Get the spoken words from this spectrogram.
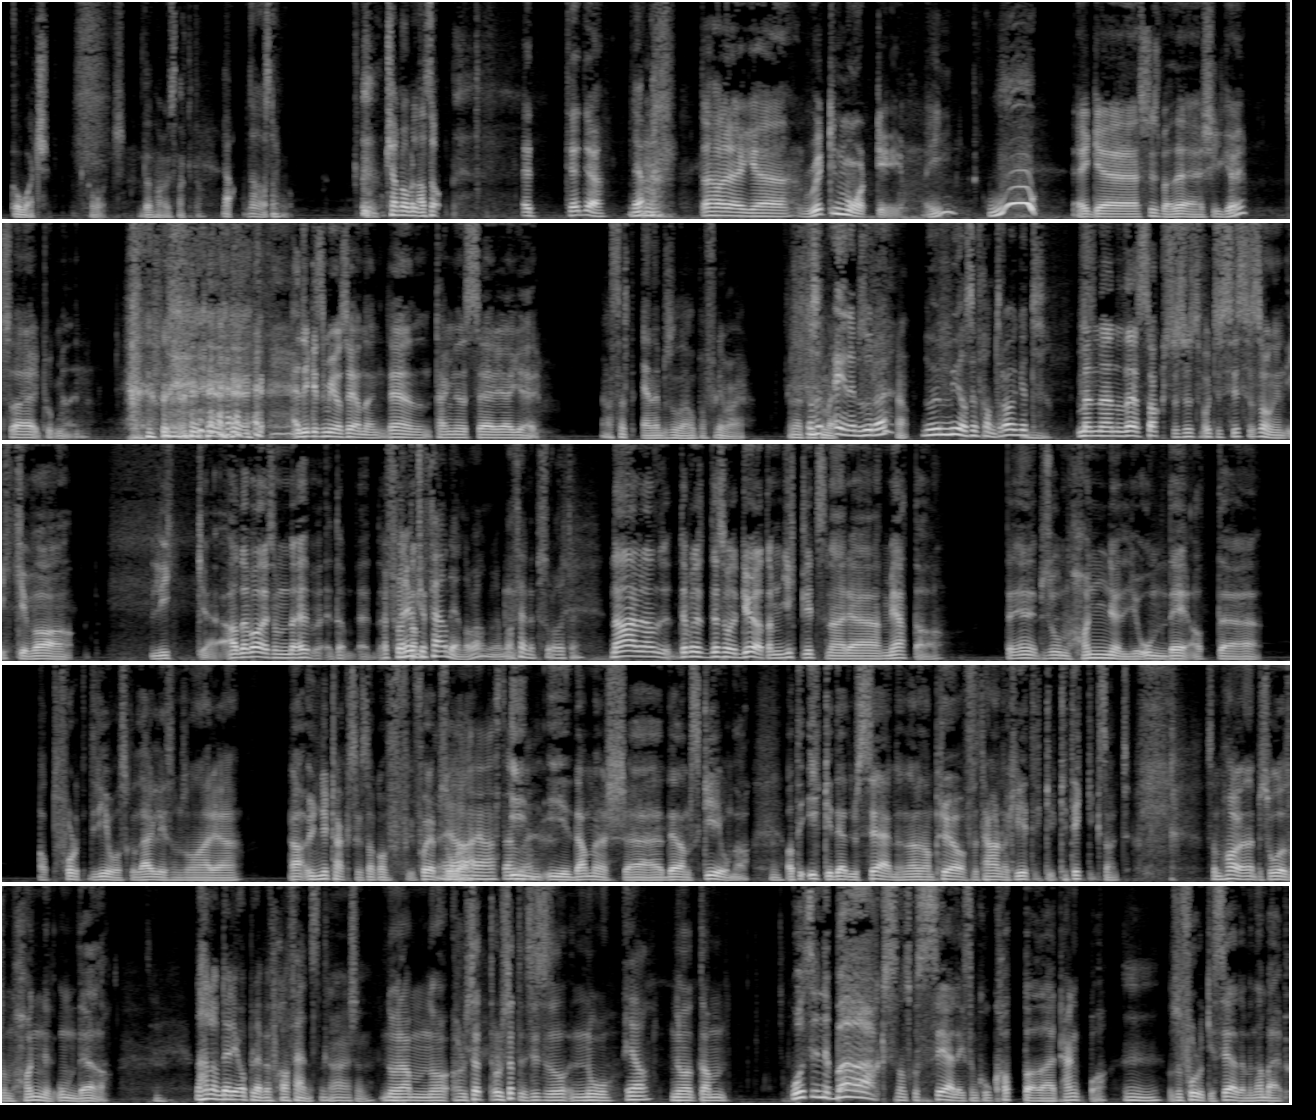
Go watch. Go watch. Den har vi snakket om. Ja, den har vi snakket om. Tsjernobyl, altså. Et tredje. Ja. Der har jeg uh, Rick and Morty. Hey. Jeg uh, syns bare det er skikkelig gøy, så jeg tok med den. jeg har ikke så mye å si om den. Det er en tegneseriegreier. Jeg har sett én episode, jeg holdt på å flire meg i Altså, én episode. Ja. Du har mye å se fram til, da, gutt. Men eh, når det er sagt, så syns jeg faktisk siste sesongen ikke var like Ja, det var liksom det, det, jeg, jeg Den er jo ikke ferdig ennå, da. Det er bare fem episoder ute. Nei, men det var det som var gøy, at de gikk litt sånn her eh, meta. Den ene episoden handler jo om det at eh, At folk driver og skal legge liksom sånn her eh, Ja, undertekst vi snakka om i forrige episode. Ja, ja, inn i deres, eh, det de skriver om. da At det ikke er det du ser, men de prøver å fortelle noe kritikk, kritikk. ikke sant De har en episode som handler om det. da Det handler om det de opplever fra fansen. Ja, jeg skjønner. Når de, når, har, du sett, har du sett den siste så- nå? Ja. Nå at de What's in the box? De skal se liksom hvor katta det her tenker på. Mm. Og så får du ikke se det, men de bare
